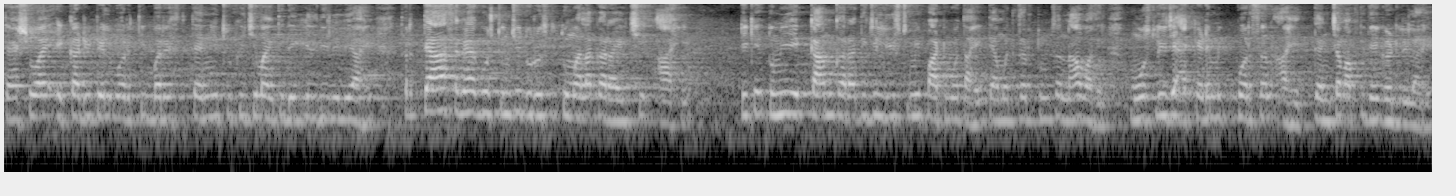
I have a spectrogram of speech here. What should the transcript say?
त्याशिवाय एका डिटेलवरती बरेच त्यांनी चुकीची माहिती देखील दिलेली आहे. तर त्या सगळ्या गोष्टींची दुरुस्ती तुम्हाला करायची आहे. ठीक आहे? तुम्ही एक काम करा ती जी लिस्ट मी पाठवत आहे त्यामध्ये जर तुमचं नाव असेल मोस्टली जे अकॅडमिक पर्सन आहेत त्यांच्या बाबतीत हे घडलेलं आहे.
